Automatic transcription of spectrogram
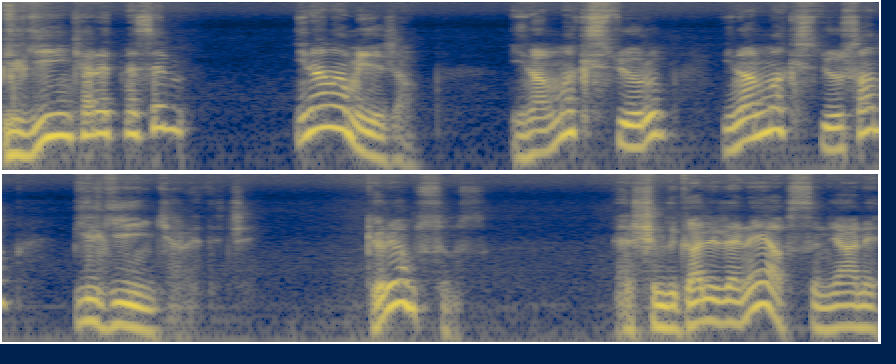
Bilgiyi inkar etmesem inanamayacağım. İnanmak istiyorum. İnanmak istiyorsam bilgiyi inkar edeceğim. Görüyor musunuz? Yani şimdi Galile ne yapsın? Yani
